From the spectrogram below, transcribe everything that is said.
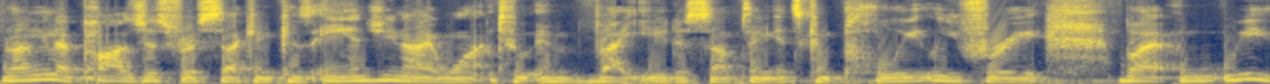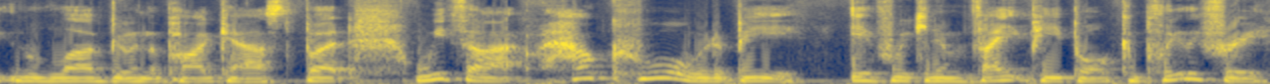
And I'm going to pause just for a second because Angie and I want to invite you to something. It's completely free, but we love doing the podcast. But we thought, how cool would it be if we can invite people completely free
